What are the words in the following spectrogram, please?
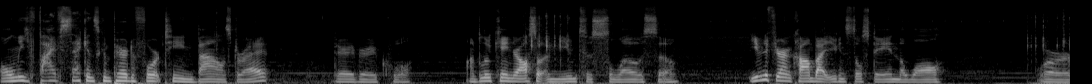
Only 5 seconds compared to 14 balanced, right? Very, very cool. On Blue Kayn, you're also immune to slow, so... Even if you're in combat, you can still stay in the wall. Or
